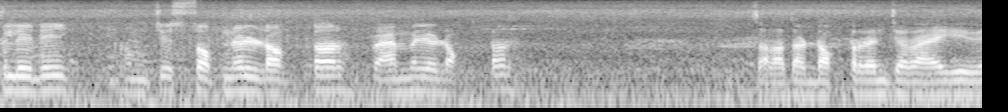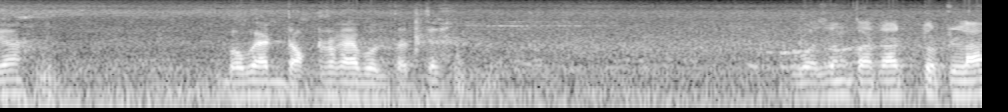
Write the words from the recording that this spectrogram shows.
क्लिनिक आमचे स्वप्नील डॉक्टर फॅमिली डॉक्टर चला आता डॉक्टरांच्या राय घेऊया. बघूया डॉक्टर काय बोलतात ते. वजन करतात तुटला?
